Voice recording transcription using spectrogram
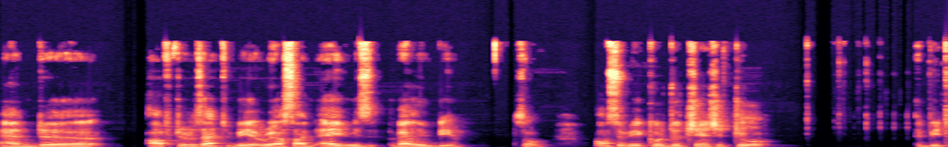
and uh, after that, we reassign A with value B. So also we could change it to a bit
